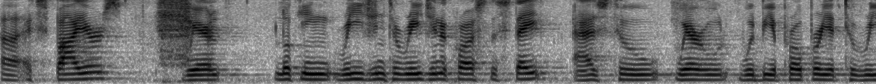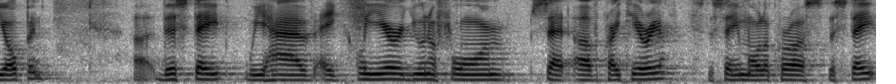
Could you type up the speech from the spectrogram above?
uh, expires. We're looking region to region across the state as to where it would be appropriate to reopen. Uh, this state, we have a clear, uniform set of criteria. It's the same all across the state.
